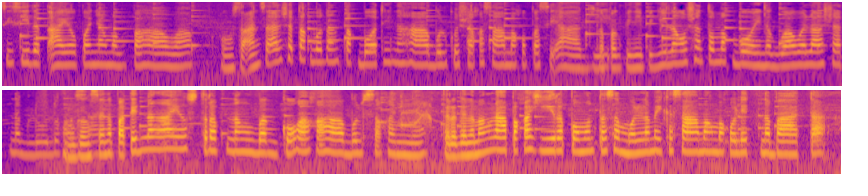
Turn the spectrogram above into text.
si Sid at ayaw pa niyang magpahawak. Kung saan saan siya takbo ng takbo at hinahabol ko siya kasama ko pa si Agi. Kapag pinipigilan ko siyang tumakbo ay nagwawala siya at naglulukasan. Hanggang sa napatid na nga yung strap ng bag ko kakahabol sa kanya. Talaga namang napakahirap pumunta sa mall na may kasamang makulit na bata.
